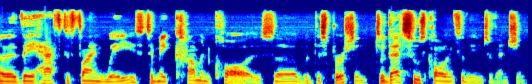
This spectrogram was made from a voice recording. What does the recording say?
uh, they have to find ways to make common cause uh, with this person. So that's who's calling for the intervention.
